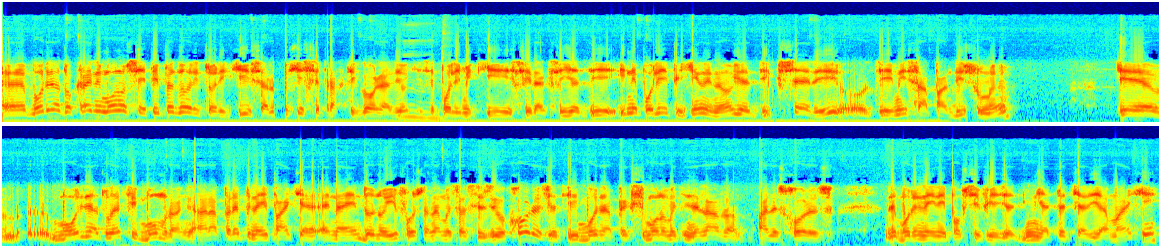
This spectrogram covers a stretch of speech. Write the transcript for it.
Ε, μπορεί να το κάνει μόνο σε επίπεδο ρητορικής, αλλά όχι σε πρακτικό, δηλαδή όχι σε πολεμική σύραξη, γιατί είναι πολύ επικίνδυνο, γιατί ξέρει ότι εμείς θα απαντήσουμε και μπορεί να του έρθει μπούμραγκ. Άρα πρέπει να υπάρχει ένα έντονο ύφος ανάμεσα στις δύο χώρες, γιατί μπορεί να παίξει μόνο με την Ελλάδα. Άλλες χώρες δεν μπορεί να είναι υποψήφιες για μια τέτοια διαμάχη,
